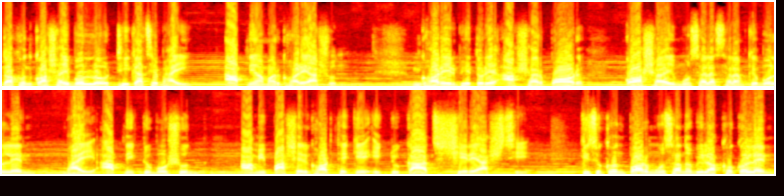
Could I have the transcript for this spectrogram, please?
তখন কসাই বলল, ঠিক আছে ভাই, আপনি আমার ঘরে আসুন। ঘরের ভেতরে আসার পর কসাই মুসা আলাহ সাল্লামকে বললেন, ভাই, আপনি একটু বসুন, আমি পাশের ঘর থেকে একটু কাজ সেরে আসছি। কিছুক্ষণ পর মুসানবী লক্ষ্য করলেন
